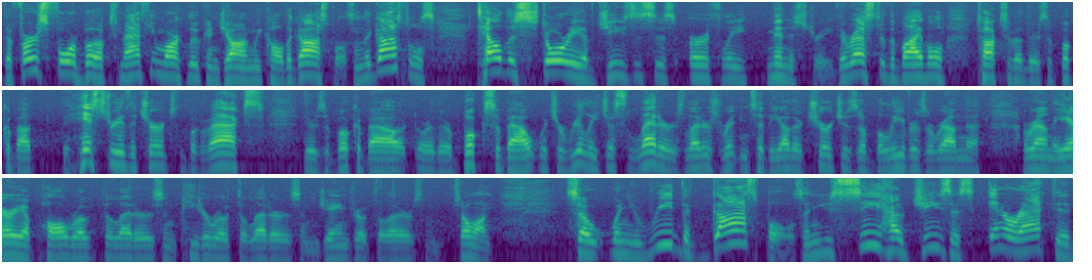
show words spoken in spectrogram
the first four books, Matthew, Mark, Luke, and John, we call the Gospels. And the Gospels tell the story of Jesus' earthly ministry. The rest of the Bible talks about, there's a book about the history of the church, the book of Acts. There's a book about, or there are books about, which are really just letters, letters written to the other churches of believers around the, around the area. Paul wrote the letters, and Peter wrote the letters, and James wrote the letters, and so on. So when you read the Gospels and you see how Jesus interacted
